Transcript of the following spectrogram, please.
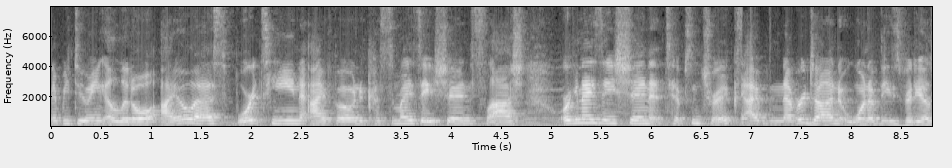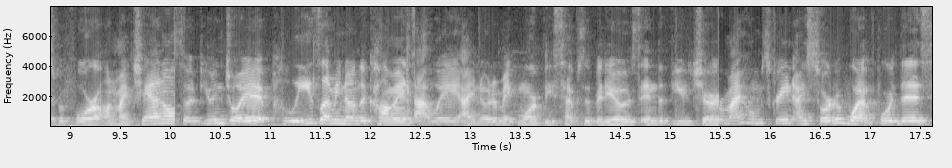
to be doing a little iOS 14 iPhone customization slash organization tips and tricks. I've never done one of these videos before on my channel, so if you enjoy it, please let me know in the comments. That way I know to make more of these types of videos in the future. For my home screen, I sort of went for this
